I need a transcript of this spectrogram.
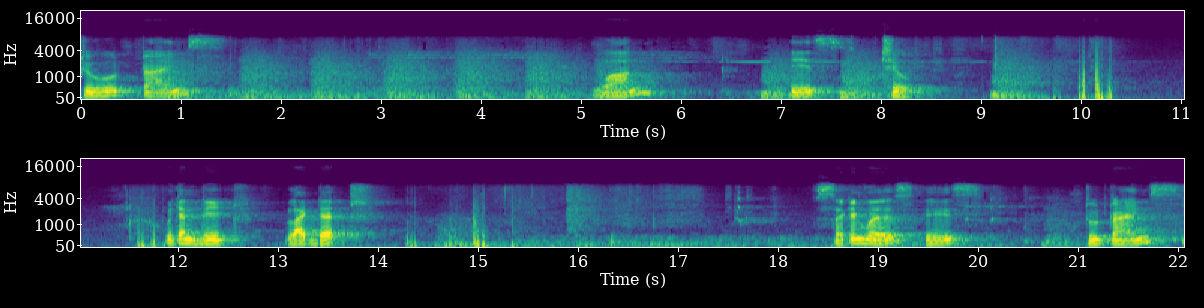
2 times 1 is 2 we can read like that. Second ways is 2 times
